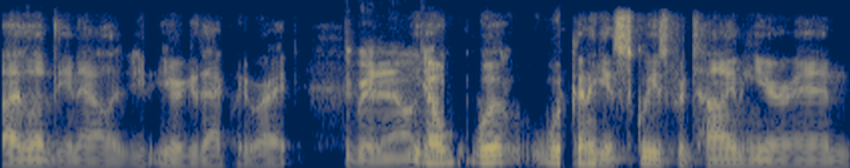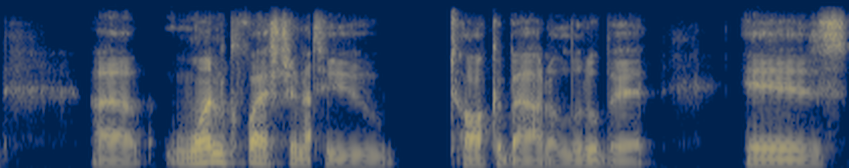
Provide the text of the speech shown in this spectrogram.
I love the analogy. You're exactly right. It's a great analogy. You know, we're, we're going to get squeezed for time here. And uh, one question to talk about a little bit is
